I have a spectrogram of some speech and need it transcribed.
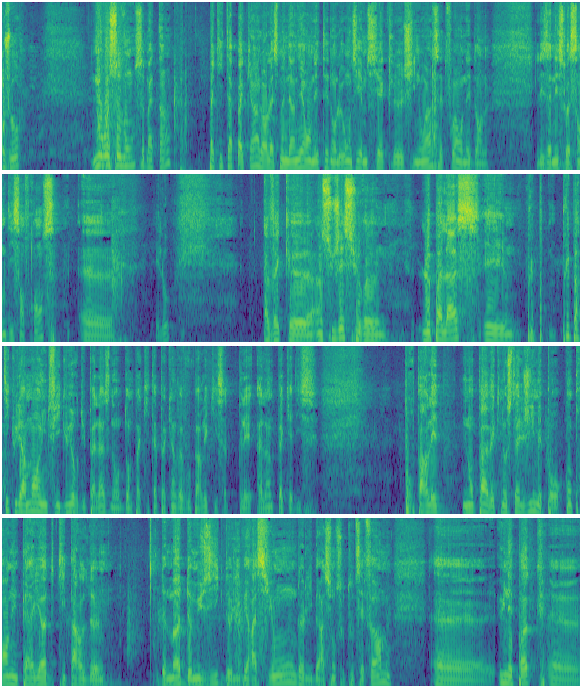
Bonjour. Nous recevons ce matin Paquita Paquin. Alors la semaine dernière, on était dans le 11e siècle chinois. Cette fois, on est dans les années 70 en France. Euh, hello. Avec euh, un sujet sur euh, le palace et plus, particulièrement une figure du palace dont, dont Paquita Paquin va vous parler qui s'appelait Alain Pacadis. Pour parler non pas avec nostalgie, mais pour comprendre une période qui parle de, de mode, de musique, de libération, de libération sous toutes ses formes, euh, une époque euh,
